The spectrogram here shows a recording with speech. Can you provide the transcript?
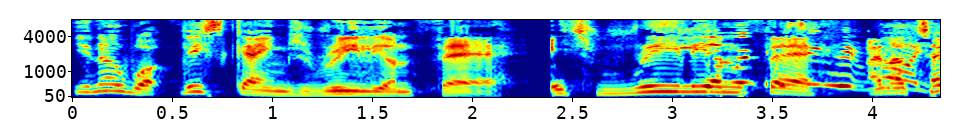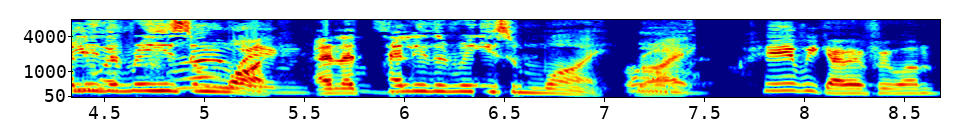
You know what? This game's really unfair. It's really unfair. it And I'll tell You you, the reason why. And I'll tell you the reason why, Oh, right? Here we go, everyone.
